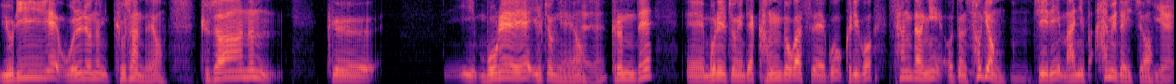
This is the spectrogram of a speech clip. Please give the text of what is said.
유리의 원료는 규사인데요. 규사는 그 이 모래의 일종이에요. 네. 그런데 에, 모래 일종인데 강도가 세고 그리고 상당히 어떤 석영 음. 질이 많이 함유돼 있죠. 예.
